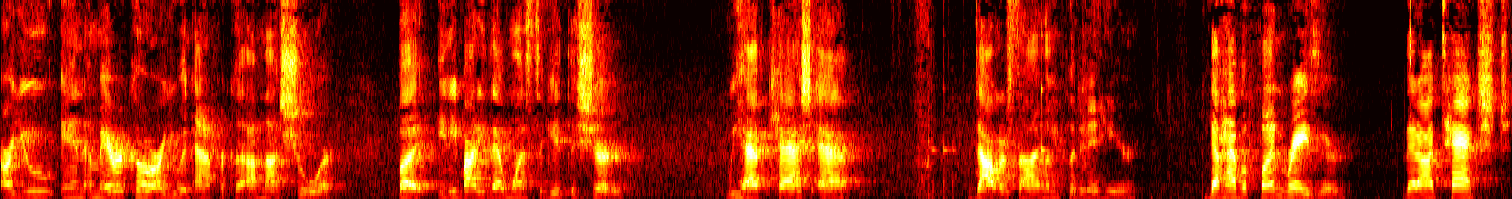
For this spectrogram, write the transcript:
Are you in America or are you in Africa? I'm not sure. But anybody that wants to get the shirt, we have Cash App, dollar sign, let me put it in here. That have a fundraiser that I attached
